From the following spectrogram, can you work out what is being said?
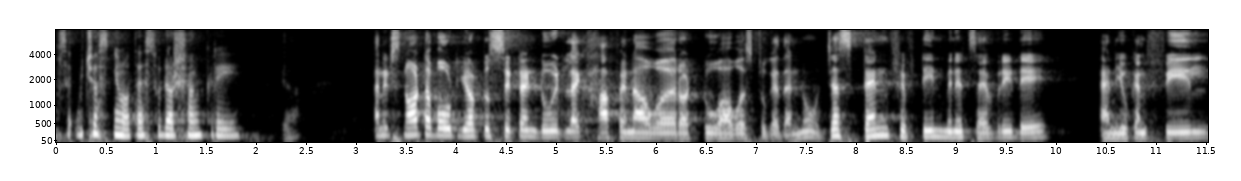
se účastnilo té. Yeah? And it's not about you have to sit and do it like half an hour or two hours together. No, just 10, 15 minutes every day, and you can feel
